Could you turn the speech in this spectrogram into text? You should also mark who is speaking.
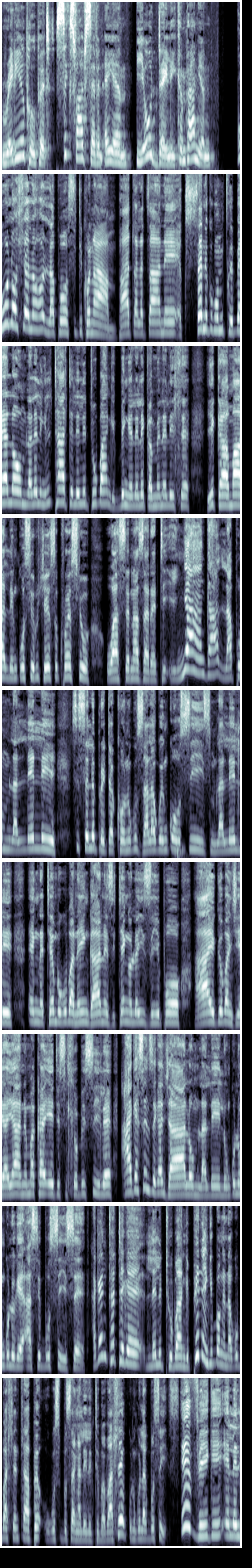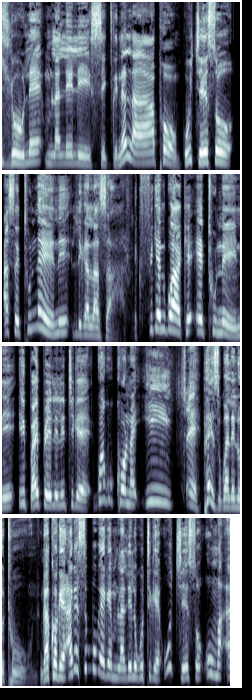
Speaker 1: Radio Pulpit 657 AM your daily companion.
Speaker 2: Kulo hlelo lapho sithi khona mphatla latsane ekuseni kungomgcibelo umlaleli ngilithathe leli thuba ngikubingelele egameni elihle igama lenkosi uJesu Kristu waseNazaretha inyanga lapho umlaleli sicelebrate khona ukuzala kwenkosi simlaleli enginethemba ukuba nezingane zithengelwe izipho. Hayi kuyoba nje yayana emakhaya ethi sihlobisile. Ake senze kanjalo umlaleli uNkulunkulu ke asibusise. Ake ngithathe ke leli thuba ngiphinde ngibonge nakubahle nhlaphe ukusibusa ngaleli thuba. Bahle uNkulunkulu akubusise. Iviki elendlule umlaleli sigcine lapho. uJesu asethuneni likaLazaro ekufikeni kwakhe ethuneni iBhayibheli lithi ke kwakukhona itshe phezulu thuna ngakho ke ake sibuke ke mlaleli ukuthi ke uJesu uma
